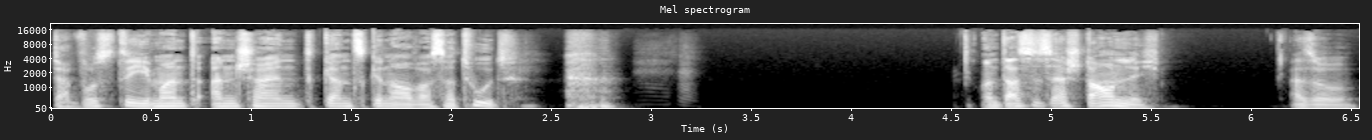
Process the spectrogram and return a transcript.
da wusste jemand anscheinend ganz genau, was er tut. Und das ist erstaunlich. Also,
